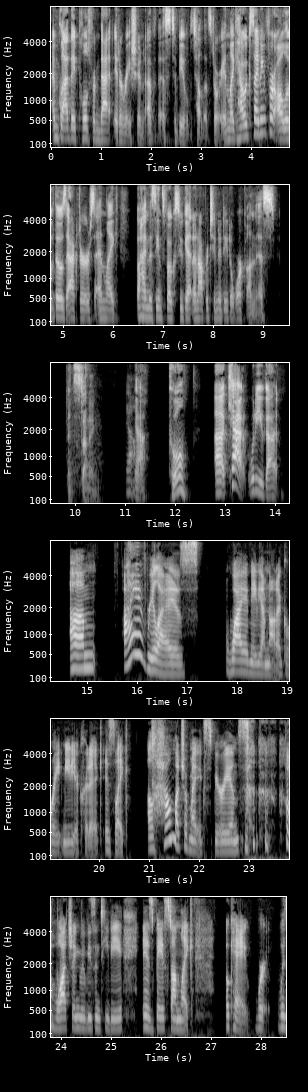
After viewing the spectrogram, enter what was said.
I'm glad they pulled from that iteration of this to be able to tell that story. And like how exciting for all of those actors and like behind the scenes folks who get an opportunity to work on this. It's stunning. Yeah. Yeah. Cool. Uh Kat, what do you got? Um I realize why maybe I'm not a great media critic is like uh, how much of my experience of watching movies and TV is based on like, okay, were was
